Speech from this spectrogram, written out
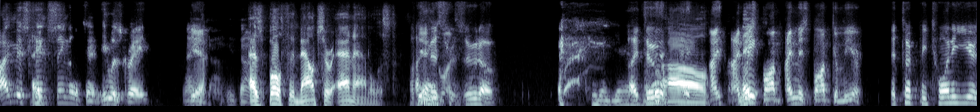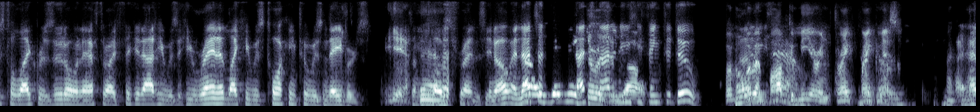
I miss Ken Singleton. He was great. Yeah. As both announcer and analyst. I Yeah. miss Rizzuto. I do. Oh, I, I Nate- miss Bob. I miss Bob Gamere. It took me 20 years to like Rizzuto, and after I figured out he was, he ran it like he was talking to his neighbors, Yeah. some Yeah. close friends, you know, and that's No, a you get used that's not an Rizzuto. easy thing to do. What, what about. Bob Gamere and Frank Frank Messer? I- What I-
